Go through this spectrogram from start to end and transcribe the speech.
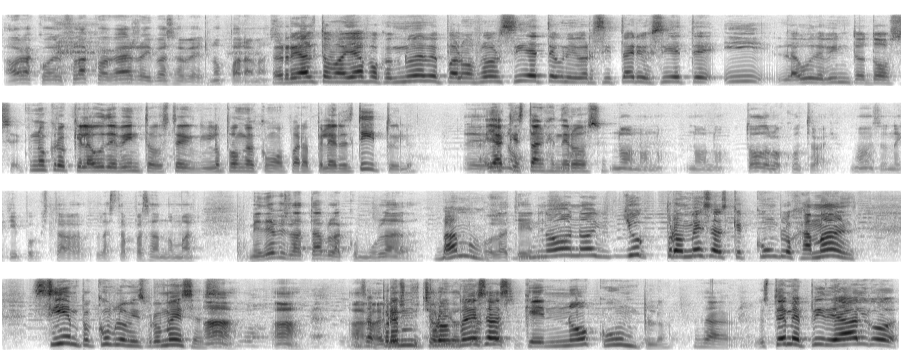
ahora con el flaco agarra y vas a ver, no para más. Real Tomayapo con 9, Palmaflor 7, Universitario 7 y la U de Vinto 12. No creo que la U de Vinto usted lo ponga como para pelear el título, Eh, ya no, que es tan generoso. No, no, no, no, no, todo lo contrario, ¿no? Es un equipo que está, la está pasando mal. ¿Me debes la tabla acumulada? Vamos. ¿O la tienes? No, no, yo promesas que cumplo jamás. Siempre cumplo mis promesas. Ah, ah, ah, o sea, promesas que no cumplo. O sea, usted me pide algo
